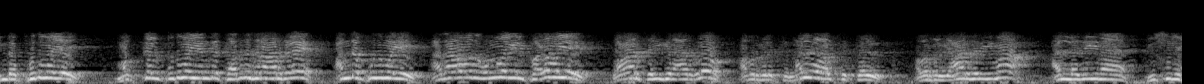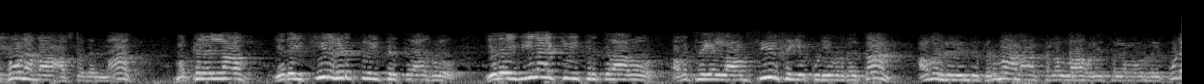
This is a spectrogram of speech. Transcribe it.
இந்த புதுமையை மக்கள் புதுமை என்று கருதுகிறார்களே அந்த புதுமையை அதாவது உண்மையில் பழமையை யார் செய்கிறார்களோ அவர்களுக்கு நல்வாழ்த்துக்கள். அவர்கள் யார் தெரியுமா? அல்லதீன மக்கள் எல்லாம் எதை சீர்கெடுத்து வைத்திருக்கிறார்களோ எதை வீணாக்கி வைத்திருக்கிறாரோ அவற்றையெல்லாம் சீர் செய்யக்கூடியவர்கள் தான் அவர்கள் என்று பெருமானார் சல்லாஹ் அலைஹி வஸல்லம் அவர்கள் கூட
